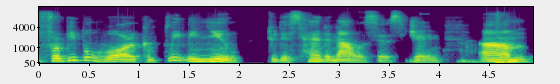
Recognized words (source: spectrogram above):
for people who are completely new to this hand analysis jayne um,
